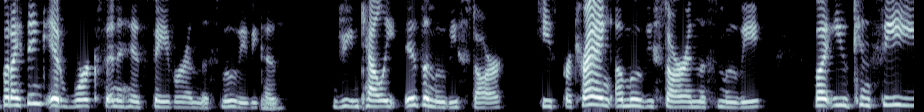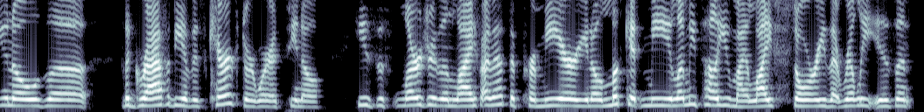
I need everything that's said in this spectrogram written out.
But I think it works in his favor in this movie mm-hmm. because Gene Kelly is a movie star. He's portraying a movie star in this movie, but you can see, you know, the the gravity of his character where it's, you know, he's this larger than life. I'm at the premiere, you know, look at me. Let me tell you my life story that really isn't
